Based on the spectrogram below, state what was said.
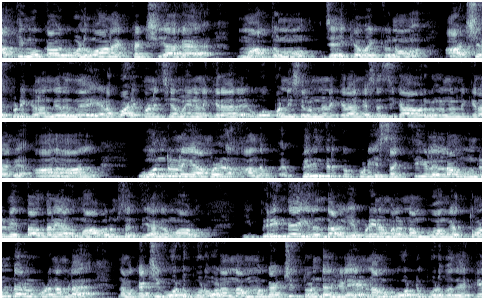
அதிமுகவை வலுவான கட்சியாக மாற்றணும் ஜெயிக்க வைக்கணும் ஆட்சியை பிடிக்கணுங்கிறது எடப்பாடி பழனிசாமி நினைக்கிறாரு ஓ பன்னீர்செல்வம் நினைக்கிறாங்க சசிகலா அவர்களும் நினைக்கிறாங்க. ஆனால் ஒன்றிணையாமல் அந்த பிரிந்திருக்கக்கூடிய சக்திகள் எல்லாம் ஒன்றிணைத்தால் தானே அது மாபெரும் சக்தியாக மாறும். இ- பிரிந்தே இருந்தால் எப்படி நம்மளை நம்புவாங்க? தொண்டர்கள் கூட நம்மளை நம்ம கட்சிக்கு ஓட்டு போடுவானா நம்ம கட்சி தொண்டர்களே நமக்கு ஓட்டு போடுவதற்கு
